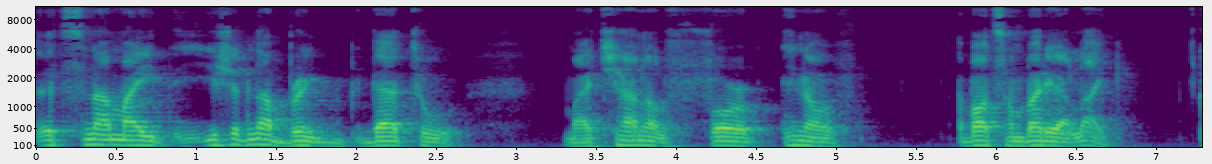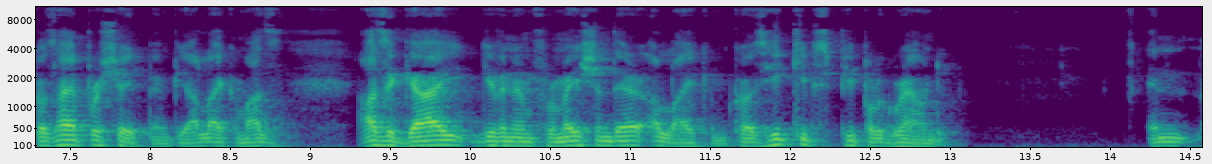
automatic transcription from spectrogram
it's not my, you should not bring that to my channel for, you know, about somebody I like. Because I appreciate Pimpy. I like him. As, as a guy giving information there, I like him. Because he keeps people grounded. And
